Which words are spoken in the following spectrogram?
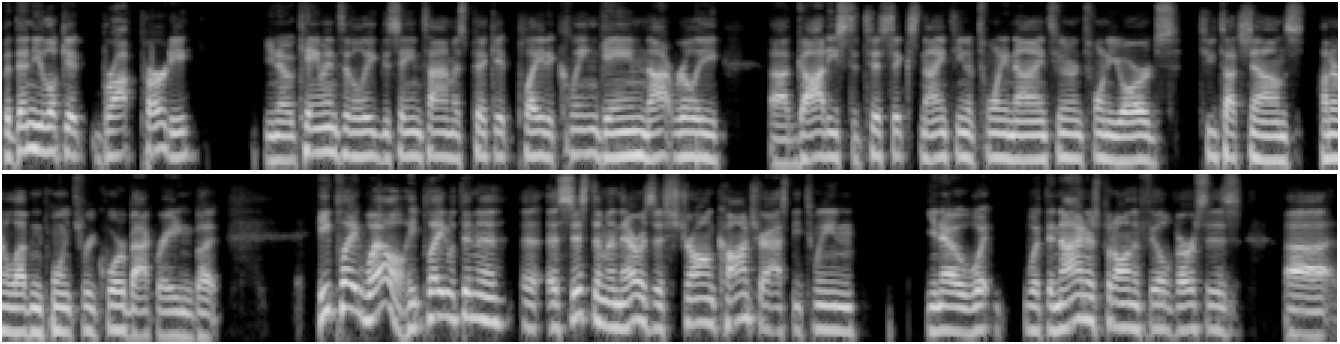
But then you look at Brock Purdy, you know, came into the league the same time as Pickett, played a clean game, not really uh, gaudy statistics 19 of 29, 220 yards, two touchdowns, 111.3 quarterback rating. But he played well. He played within a, a, system, and there was a strong contrast between, you know, what what the Niners put on the field versus uh,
